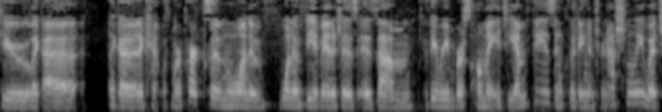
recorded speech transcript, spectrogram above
to like a like a, an account with more perks, and one of one of the advantages is um, they reimburse all my ATM fees, including internationally. Which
